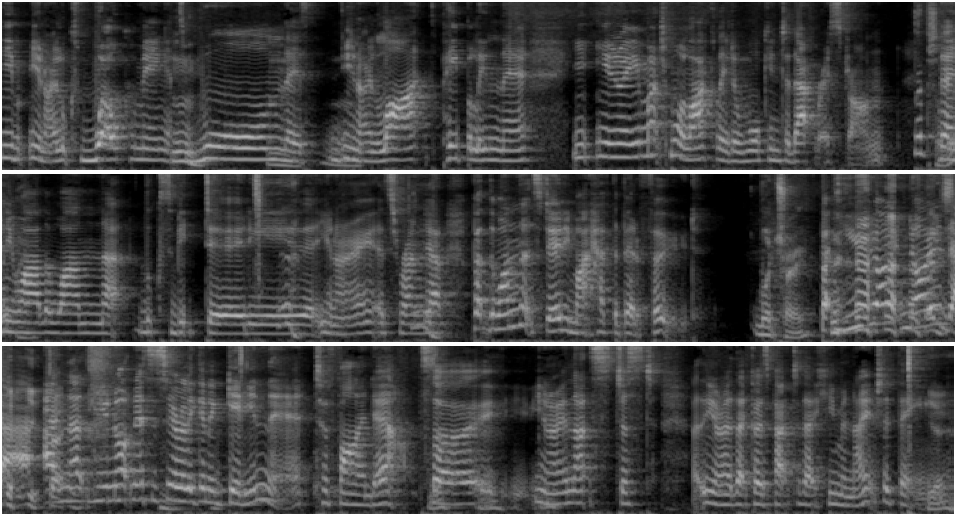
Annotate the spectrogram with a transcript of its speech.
You, you, you know, it looks welcoming. It's warm. There's you know lights, people in there. You, you know, you're much more likely to walk into that restaurant than you are the one that looks a bit dirty. That you know, it's run down. But the one that's dirty might have the better food. well, true. But you don't know that, and that you're not necessarily going to get in there to find out. So you know, and that's just you know that goes back to that human nature thing. Yeah,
